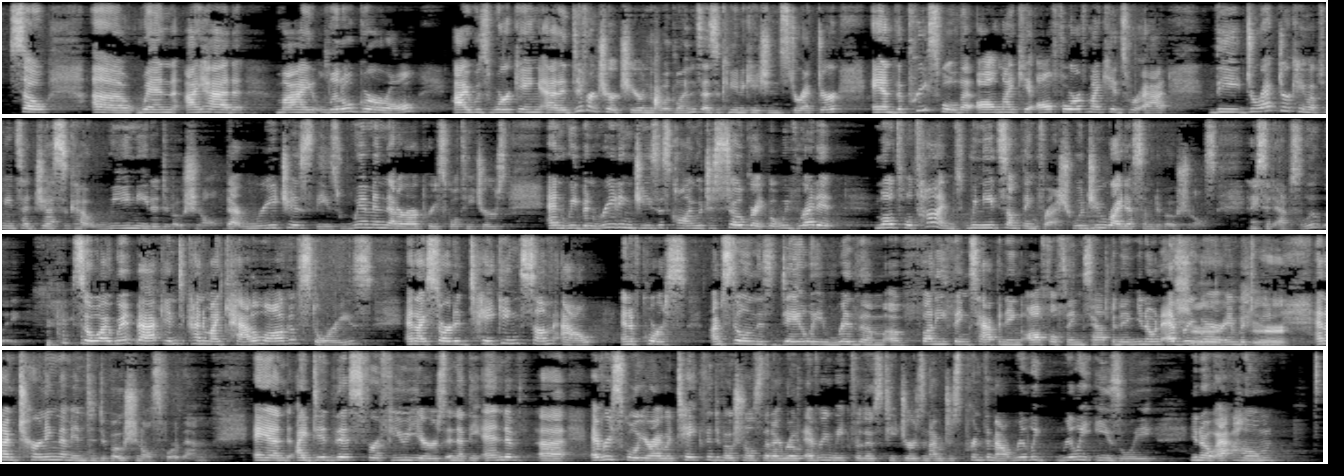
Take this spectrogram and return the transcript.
So uh, when I had my little girl, I was working at a different church here in the Woodlands as a communications director, and the preschool that all my kid, all four of my kids were at, the director came up to me and said, Jessica, we need a devotional that reaches these women that are our preschool teachers. And we've been reading Jesus Calling, which is so great, but we've read it multiple times. We need something fresh. Would mm-hmm. you write us some devotionals? And I said, absolutely. so I went back into kind of my catalog of stories and I started taking some out. And of course, I'm still in this daily rhythm of funny things happening, awful things happening, you know, and everywhere Sure, in between. sure. And I'm turning them into devotionals for them. And I did this for a few years. And at the end of uh, every school year, I would take the devotionals that I wrote every week for those teachers and I would just print them out really, really easily, you know, at home,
